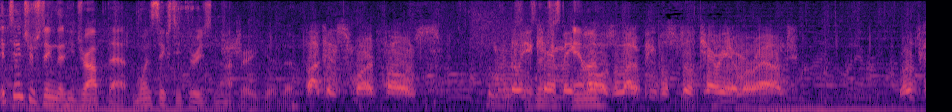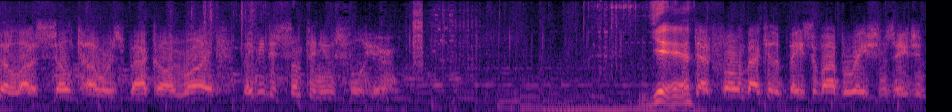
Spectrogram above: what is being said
it's interesting that he dropped that. 163 is not very good though. Fucking smartphones. Even though you can't make ammo? calls, a lot of people still carry them around. Rhodes' got a lot of cell towers back online. Maybe there's something useful here. Yeah. Get that phone back to the base of operations, Agent.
